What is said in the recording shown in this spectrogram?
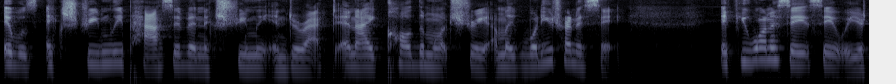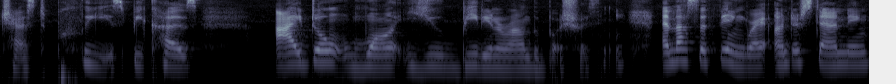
it was extremely passive and extremely indirect. And I called them out straight. I'm like, what are you trying to say? If you want to say it, say it with your chest, please, because I don't want you beating around the bush with me. And that's the thing, right? Understanding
